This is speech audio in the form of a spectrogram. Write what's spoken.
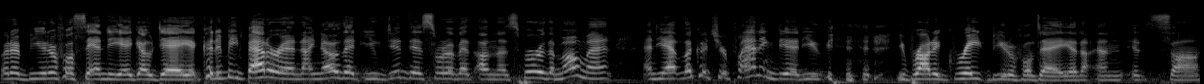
What a beautiful San Diego day. It couldn't be better, and I know that you did this sort of on the spur of the moment, and yet look what your planning did. You, you brought a great, beautiful day, and, and it's, uh,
